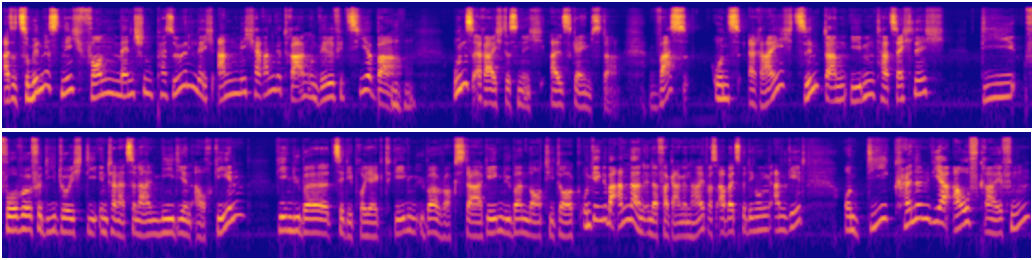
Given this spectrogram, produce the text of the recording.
Also zumindest nicht von Menschen persönlich an mich herangetragen und verifizierbar. Mhm. Uns erreicht es nicht als GameStar. Was uns erreicht, sind dann eben tatsächlich die Vorwürfe, die durch die internationalen Medien auch gehen, gegenüber CD Projekt, gegenüber Rockstar, gegenüber Naughty Dog und gegenüber anderen in der Vergangenheit, was Arbeitsbedingungen angeht. Und die können wir aufgreifen,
